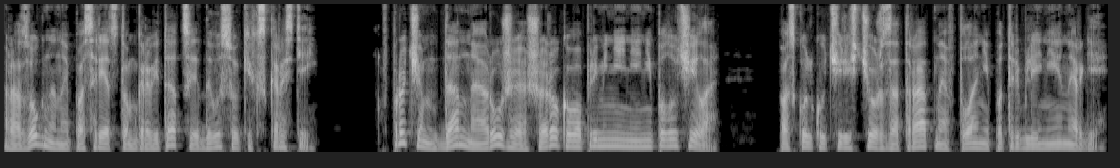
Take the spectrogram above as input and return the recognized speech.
разогнанной посредством гравитации до высоких скоростей. Впрочем, данное оружие широкого применения не получило, поскольку чересчур затратное в плане потребления энергии.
